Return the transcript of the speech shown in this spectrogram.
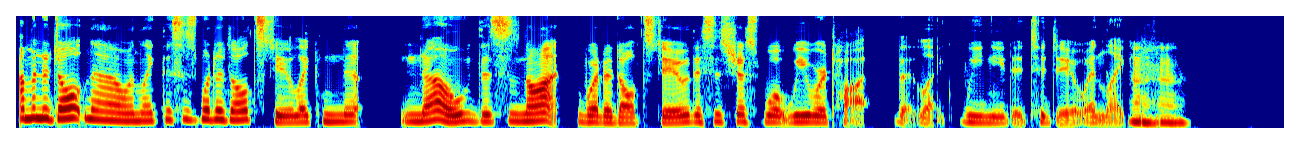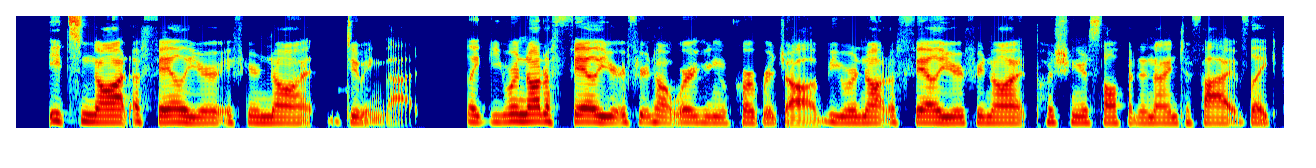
I'm an adult now and like this is what adults do. Like, n- no, this is not what adults do. This is just what we were taught that like we needed to do. And like, mm-hmm. it's not a failure if you're not doing that. Like you are not a failure if you're not working a corporate job. You are not a failure if you're not pushing yourself at a 9 to 5. Like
